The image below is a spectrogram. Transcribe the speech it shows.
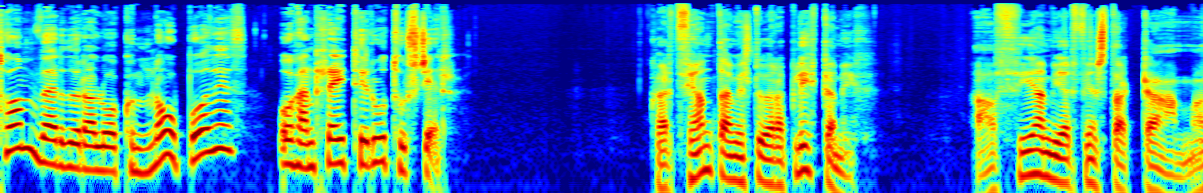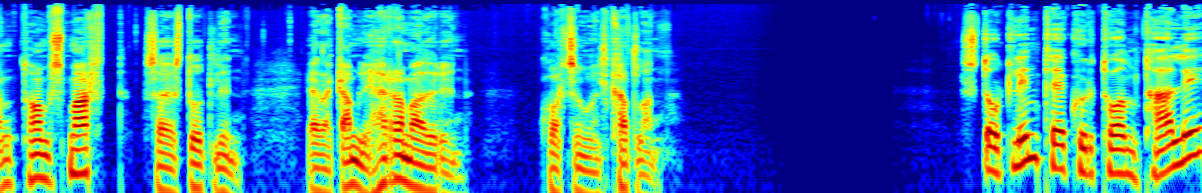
Tom verður að lokum nóg bóðið og hann reytir út úr sér. Hvert fjandan viltu vera að blikka mig? Af því að mér finnst það gaman, Tom Smart, sagði stóllin, eða gamli herramadurinn, hvort sem vil kalla hann. Stóllin tekur Tom tali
